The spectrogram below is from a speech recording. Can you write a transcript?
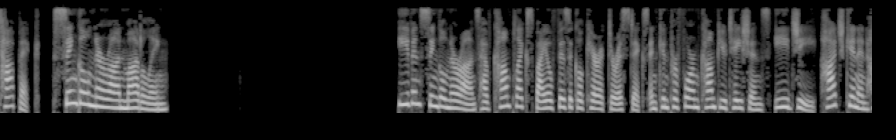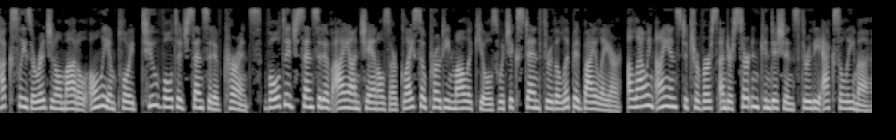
Topic: Single neuron modeling. Even single neurons have complex biophysical characteristics and can perform computations e.g., Hodgkin and Huxley's original model only employed two voltage-sensitive currents voltage-sensitive ion channels are glycoprotein molecules which extend through the lipid bilayer, allowing ions to traverse under certain conditions through the axolemma,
